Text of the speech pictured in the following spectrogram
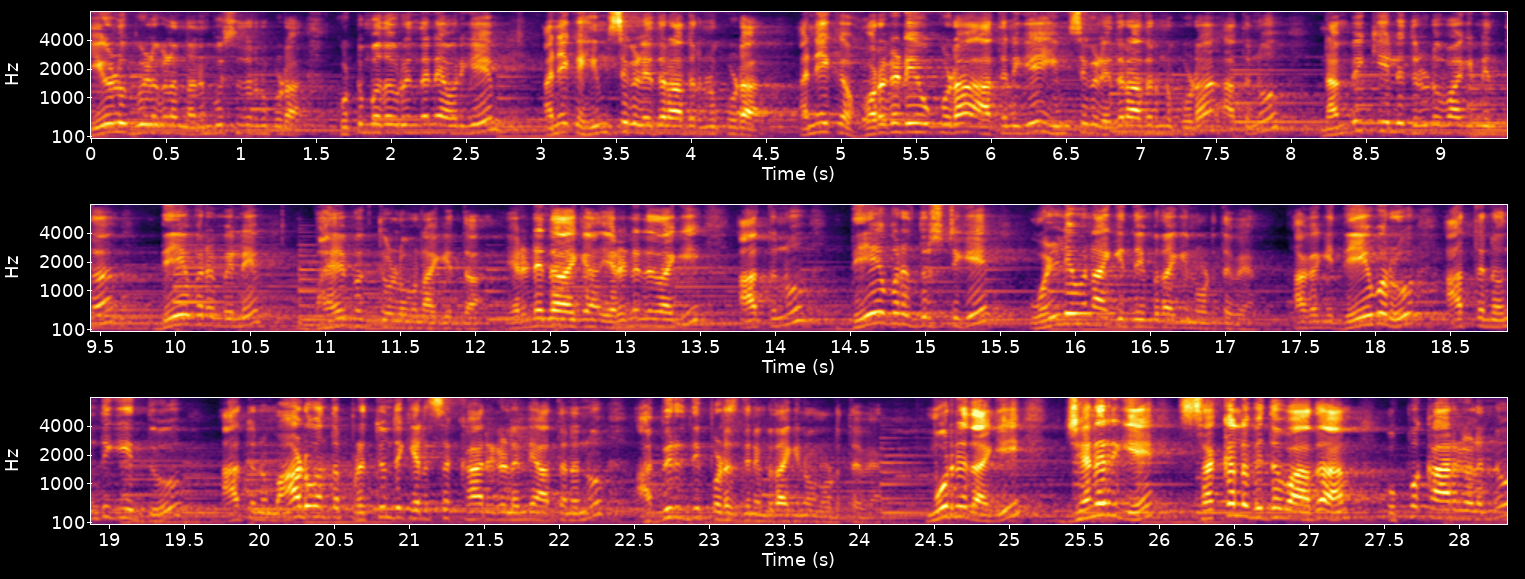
ಏಳು ಬೀಳುಗಳನ್ನು ಅನುಭವಿಸಿದ್ರು ಕೂಡ, ಕುಟುಂಬದವರಿಂದನೇ ಅವರಿಗೆ ಅನೇಕ ಹಿಂಸೆಗಳು ಎದುರಾದ್ರೂ ಕೂಡ, ಅನೇಕ ಹೊರಗಡೆಯೂ ಕೂಡ ಆತನಿಗೆ ಹಿಂಸೆಗಳು ಎದುರಾದ್ರೂ ಕೂಡ ಆತನು ನಂಬಿಕೆಯಲ್ಲಿ ದೃಢವಾಗಿ ನಿಂತ ದೇವರ ಮೇಲೆ ಭಯಭಕ್ತಿಯುಳ್ಳವನಾಗಿದ್ದ. ಎರಡನೇದಾಗಿ ಎರಡನೇದಾಗಿ ಆತನು ದೇವರ ದೃಷ್ಟಿಗೆ ಒಳ್ಳೆಯವನಾಗಿದ್ದ ಎಂಬುದಾಗಿ ನೋಡ್ತೇವೆ. ಹಾಗಾಗಿ ದೇವರು ಆತನೊಂದಿಗೆ ಇದ್ದು, ಆತನು ಮಾಡುವಂಥ ಪ್ರತಿಯೊಂದು ಕೆಲಸ ಕಾರ್ಯಗಳಲ್ಲಿ ಆತನನ್ನು ಅಭಿವೃದ್ಧಿಪಡಿಸಿದೆ ಎಂಬುದಾಗಿ ನಾವು ನೋಡ್ತೇವೆ. ಮೂರನೇದಾಗಿ ಜನರಿಗೆ ಸಕಲ ವಿಧವಾದ ಉಪಕಾರಗಳನ್ನು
